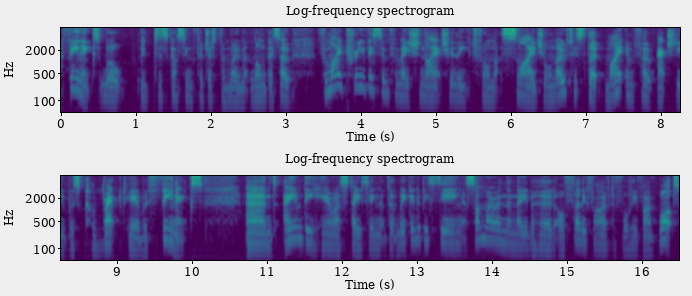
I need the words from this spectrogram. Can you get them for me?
Phoenix will be discussing for just a moment longer. So for my previous information I actually leaked from slides, you'll notice that my info actually was correct here with Phoenix. And AMD here are stating that we're going to be seeing somewhere in the neighborhood of 35 to 45 watts,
